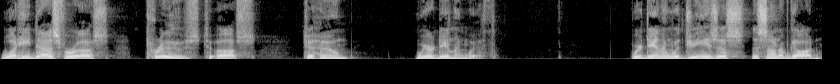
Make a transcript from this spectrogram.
What he does for us proves to us to whom we are dealing with. We're dealing with Jesus, the Son of God,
